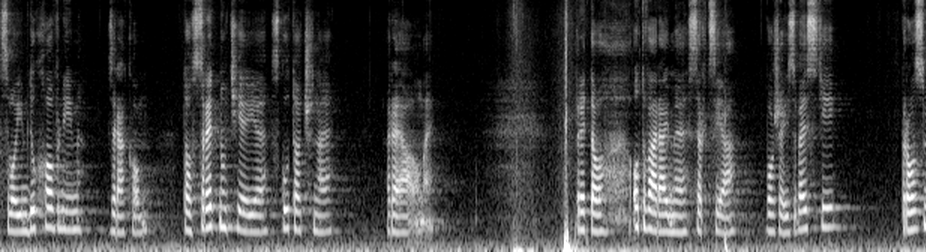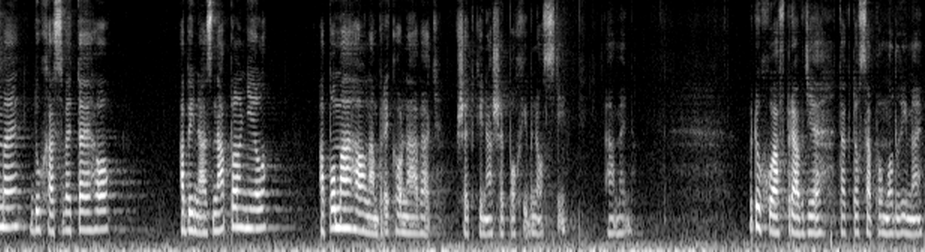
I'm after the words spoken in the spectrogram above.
svojim duchovným zrakom. To stretnutie je skutočné, reálne. Preto otvárajme srdcia Božej zvesti, prosme Ducha Svetého, aby nás naplnil a pomáhal nám prekonávať všetky naše pochybnosti. Amen. V duchu a v pravde takto sa pomodlíme.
